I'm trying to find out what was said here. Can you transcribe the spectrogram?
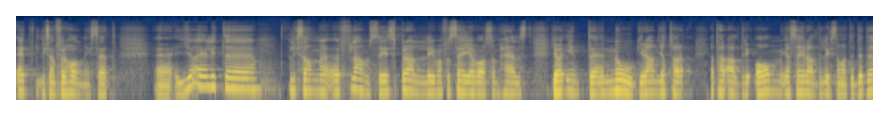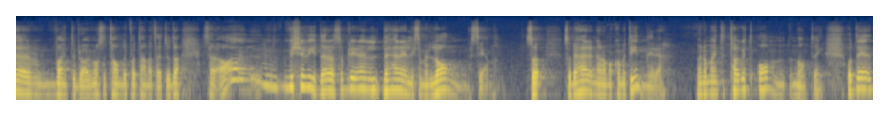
ett liksom, förhållningssätt. Eh, jag är lite liksom eh, flamsig, sprallig, man får säga vad som helst. Jag är inte noggrann, jag tar, jag tar aldrig om. Jag säger aldrig liksom att det, det där var inte bra, vi måste ta om det på ett annat sätt. Utan så här, ja, vi kör vidare och så blir det, en, det här är liksom en lång scen. Så, så det här är när de har kommit in i det. Men de har inte tagit om någonting. Och det,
